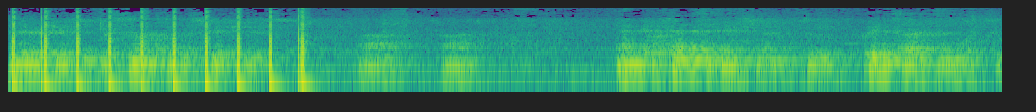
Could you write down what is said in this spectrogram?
the literatures as pursuant to the scriptures uh, uh, and the offense against them, to criticize them or to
